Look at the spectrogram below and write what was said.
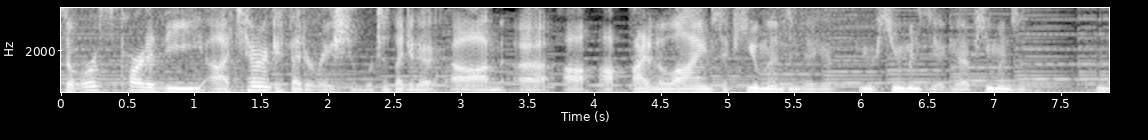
so Earth's part of the uh, Terran Confederation, which is like a, um, uh, uh, uh, an alliance of humans and a few humans, you have humans, you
